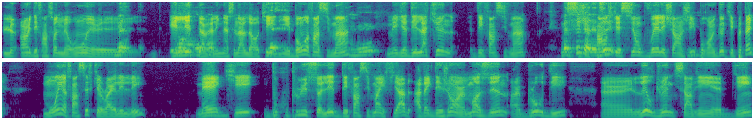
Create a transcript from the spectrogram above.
le un défenseur numéro un euh, élite dans la Ligue nationale de hockey. il est bon offensivement, mais il y a des lacunes défensivement. Mais ça, je pense que si on pouvait l'échanger pour un gars qui est peut-être moins offensif que Riley l'est, mais qui est beaucoup plus solide défensivement et fiable, avec déjà un Mozun, un Brody, un Lil Green qui s'en vient bien.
